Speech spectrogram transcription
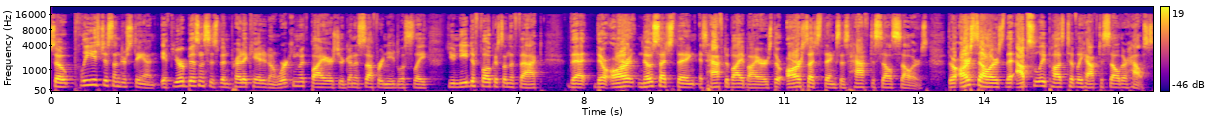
So please just understand if your business has been predicated on working with buyers, you're going to suffer needlessly. You need to focus on the fact that there are no such thing as have to buy buyers. There are such things as have to sell sellers. There are sellers that absolutely positively have to sell their house.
